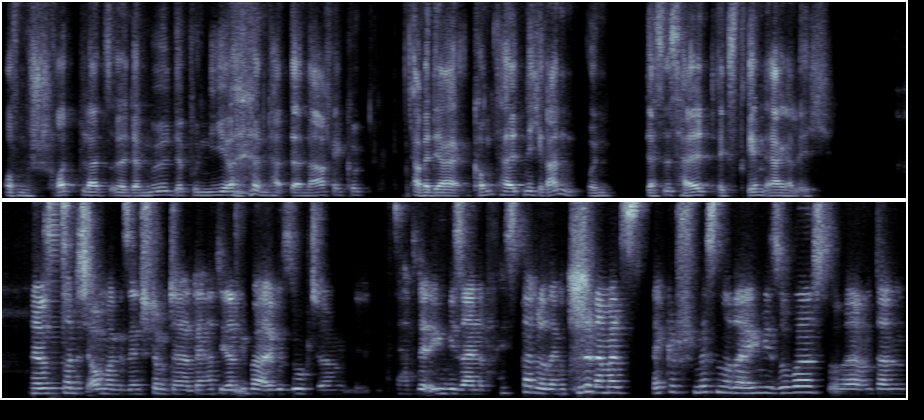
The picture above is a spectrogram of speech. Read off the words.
auf dem Schrottplatz oder der Mülldeponie und hat da nachgeguckt. Aber der kommt halt nicht ran und das ist halt extrem ärgerlich. Ja, das hatte ich auch mal gesehen, stimmt. Der, der hat die dann überall gesucht. Ähm, der hatte irgendwie seine Festplatte oder seine Computer damals weggeschmissen oder irgendwie sowas. Oder und dann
